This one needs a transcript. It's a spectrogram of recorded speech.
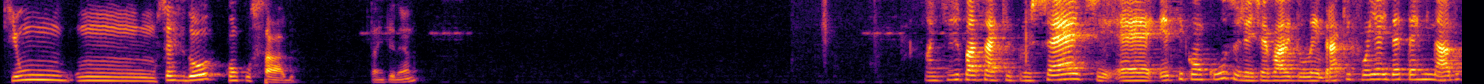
que um, um servidor concursado. Está entendendo? Antes de passar aqui para o chat, é, esse concurso, gente, é válido lembrar que foi aí determinado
